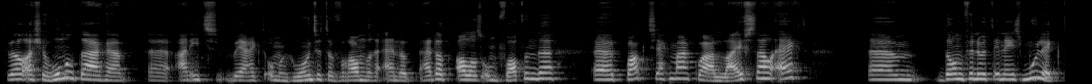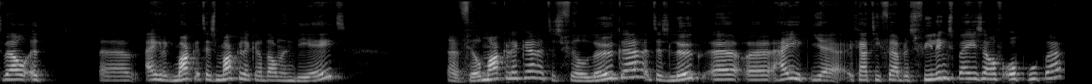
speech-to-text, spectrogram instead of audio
Terwijl als je 100 dagen uh, aan iets werkt om een gewoonte te veranderen en dat, hè, dat allesomvattende uh, pakt, zeg maar, qua lifestyle echt, um, dan vinden we het ineens moeilijk. Terwijl het uh, eigenlijk mak het is makkelijker dan een dieet. veel makkelijker, het is veel leuker. Het is leuk, je, je, gaat die fabulous feelings bij jezelf oproepen.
